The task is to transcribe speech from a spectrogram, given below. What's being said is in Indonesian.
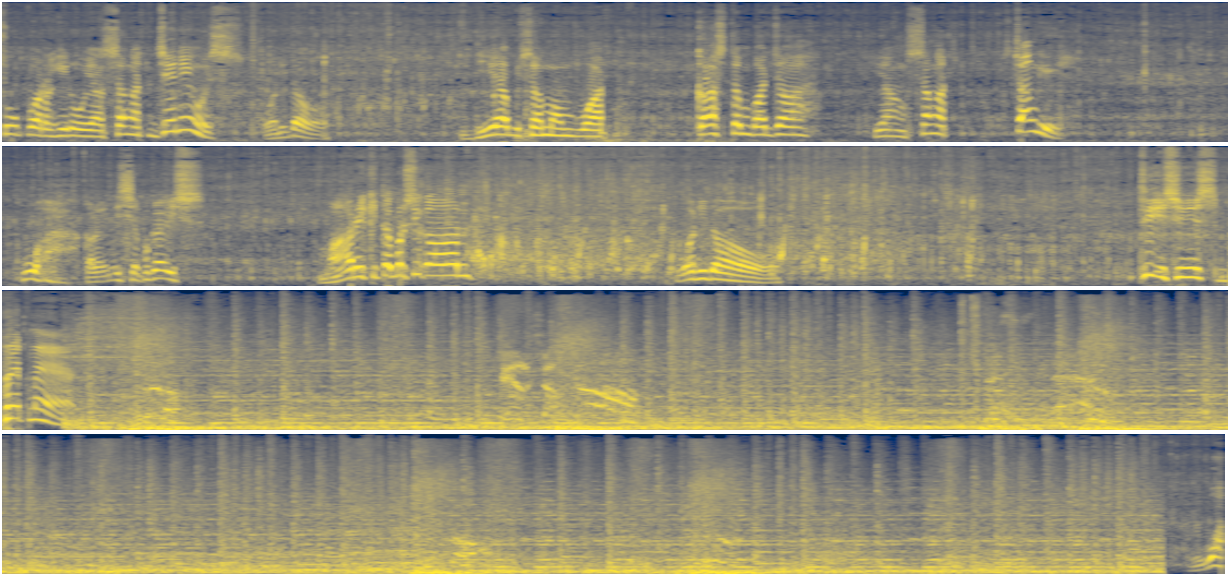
Superhero yang sangat jenius. Wadidaw. Dia bisa membuat custom baja yang sangat canggih. Wah, kalau ini siapa guys? Mari kita bersihkan. Wadidaw. This is Batman.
